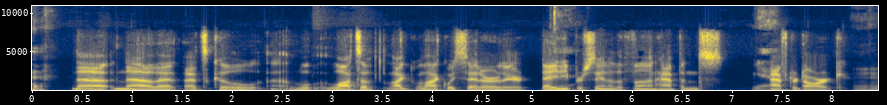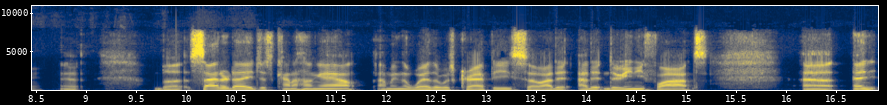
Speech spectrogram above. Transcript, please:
No, no, that that's cool. Uh, lots of like like we said earlier, eighty percent of the fun happens yeah. after dark. hmm But Saturday just kind of hung out. I mean, the weather was crappy, so I did I didn't do any flights. Uh, and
